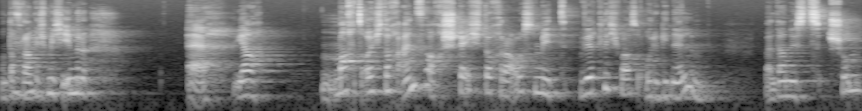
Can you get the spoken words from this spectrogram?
Und da mhm. frage ich mich immer, äh, ja, macht es euch doch einfach, stecht doch raus mit wirklich was Originellem. Weil dann ist es schon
